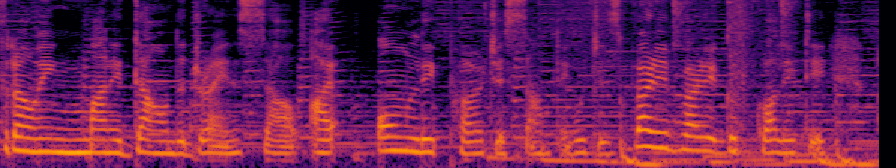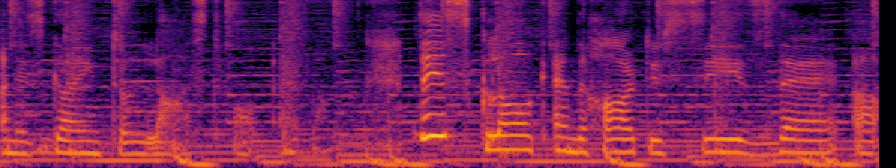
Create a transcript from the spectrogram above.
throwing money down the drain so i only purchase something which is very very good quality and is going to last forever this clock and the heart you see there uh,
